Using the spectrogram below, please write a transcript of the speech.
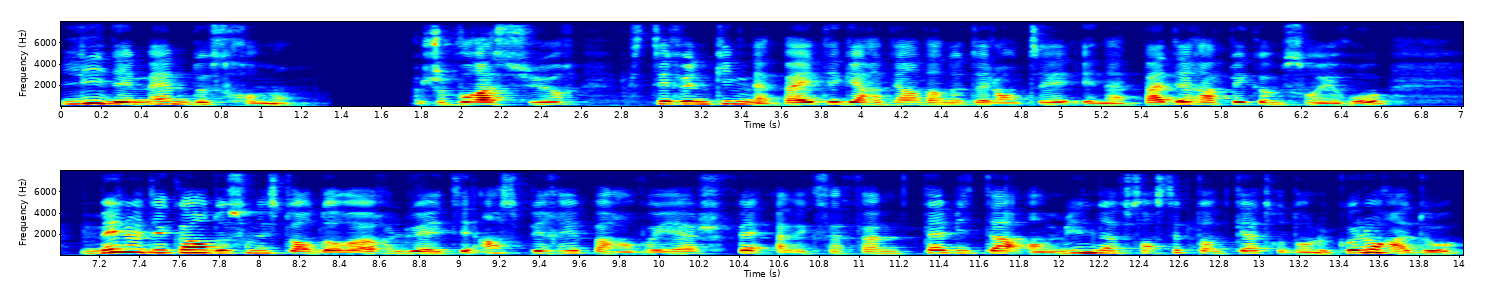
l'idée même de ce roman. Je vous rassure, Stephen King n'a pas été gardien d'un hôtel hanté et n'a pas dérapé comme son héros, mais le décor de son histoire d'horreur lui a été inspiré par un voyage fait avec sa femme Tabitha en 1974 dans le Colorado,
